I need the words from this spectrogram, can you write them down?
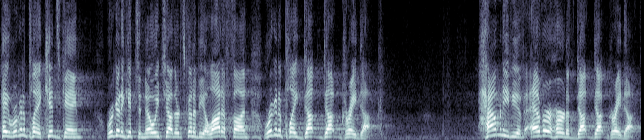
hey, we're going to play a kids' game. We're going to get to know each other. It's going to be a lot of fun. We're going to play duck, duck, gray duck. How many of you have ever heard of duck, duck, gray duck?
